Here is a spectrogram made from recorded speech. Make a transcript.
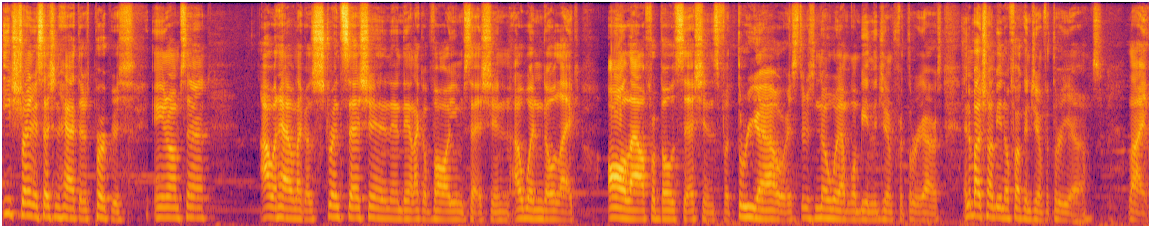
each training session had their purpose. You know what I'm saying? I would have like a strength session and then like a volume session. I wouldn't go like all out for both sessions for three hours. There's no way I'm gonna be in the gym for three hours. Anybody trying to be in no fucking gym for three hours? Like,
